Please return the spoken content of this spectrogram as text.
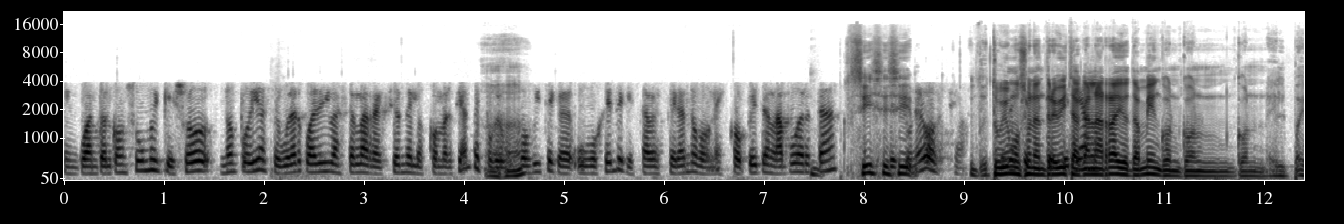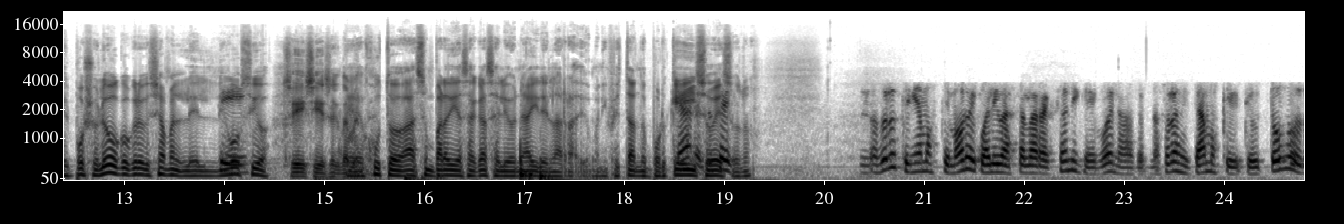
en cuanto al consumo y que yo no podía asegurar cuál iba a ser la reacción de los comerciantes porque vos viste que hubo gente que estaba esperando con una escopeta en la puerta sí, sí, de sí. su negocio. Tuvimos una entrevista acá en la radio también con, con, el, pollo loco, creo que se llama el, negocio. Sí, sí, exactamente. Eh, justo hace un par de días acá salió en aire en la radio manifestando por qué hizo eso, ¿no? Nosotros teníamos temor de cuál iba a ser la reacción y que, bueno, nosotros necesitábamos que, que todo,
